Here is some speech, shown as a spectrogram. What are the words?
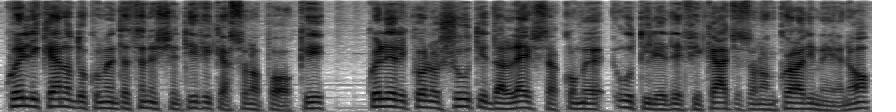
quelli che hanno documentazione scientifica sono pochi, quelli riconosciuti dall'EFSA come utili ed efficaci sono ancora di meno.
